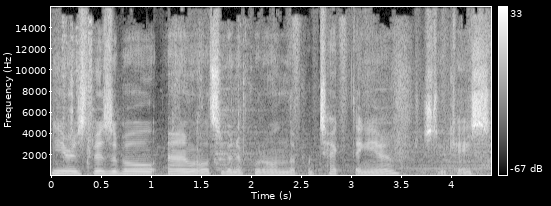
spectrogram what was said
Nearest visible, and we're also gonna put on the protect thing here, just in case.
